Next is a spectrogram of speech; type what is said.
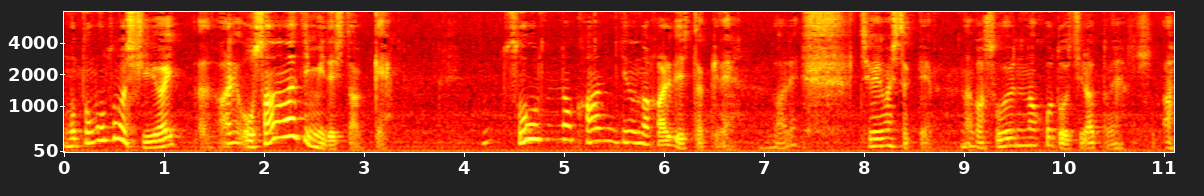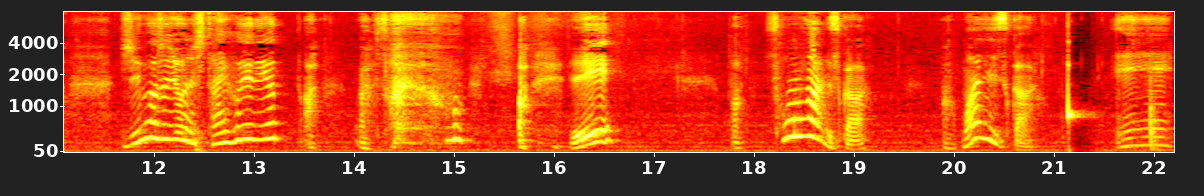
もともとの知り合い、あれ、幼馴染でしたっけ？そんな感じの流れでしたっけね？あれ？違いましたっけ？なんかそんなことをちらっとね。あ、10月上にスタイフで出会った、あ、あ、そう、あ、ええー、あ、そうなんですか？あ、マジですか？ええ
